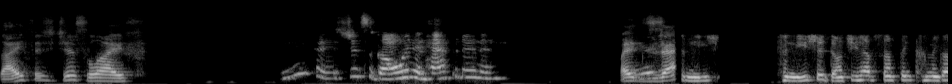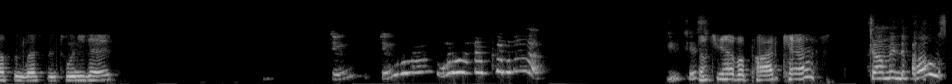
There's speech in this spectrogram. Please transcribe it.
Life is just life. Yeah, it's just going and happening and Exactly. Tanisha, Tanisha, don't you have something coming up in less than 20 days? do do I- what do I have coming up? You just Don't you have a podcast? come in the post.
